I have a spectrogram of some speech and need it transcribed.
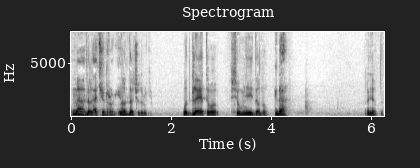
да, на да, отдачу другим. На отдачу другим. Вот для этого все мне и дано. Да. Понятно.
